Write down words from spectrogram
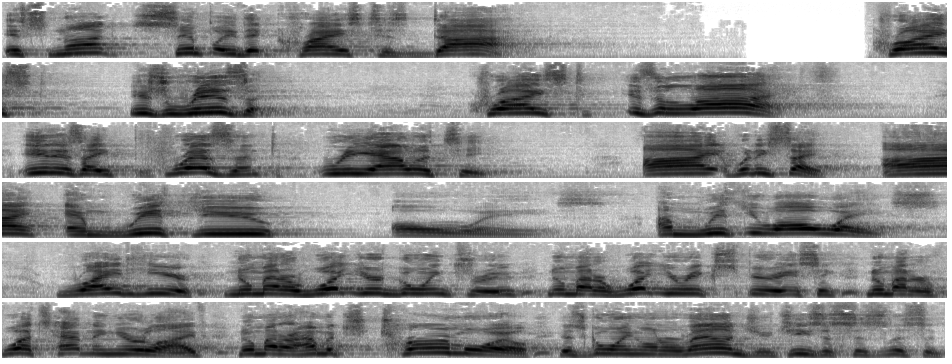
It's not simply that Christ has died. Christ is risen. Christ is alive. It is a present reality. I, what did he say? I am with you always. I'm with you always. Right here, no matter what you're going through, no matter what you're experiencing, no matter what's happening in your life, no matter how much turmoil is going on around you, Jesus says, Listen,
